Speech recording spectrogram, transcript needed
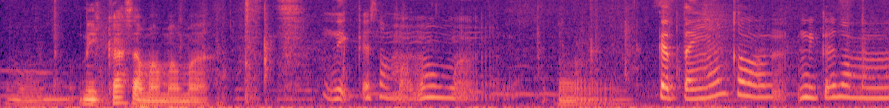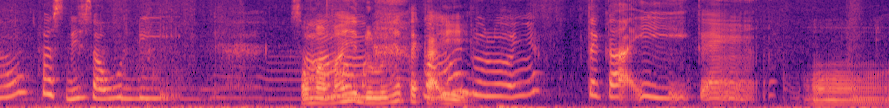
Hmm, Nikah sama mama. nikah sama mama Hmm. katanya kalau nikah sama mama pas di Saudi Oh, mamanya Mama- dulunya mama TKI. dulunya TKI kayak Oh,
